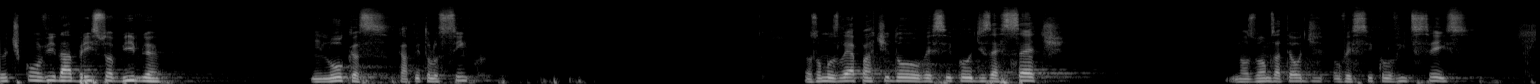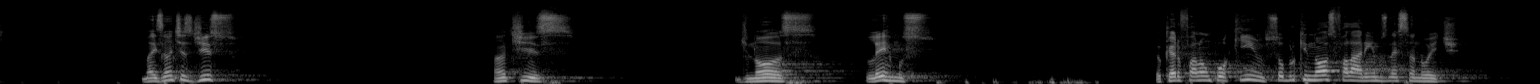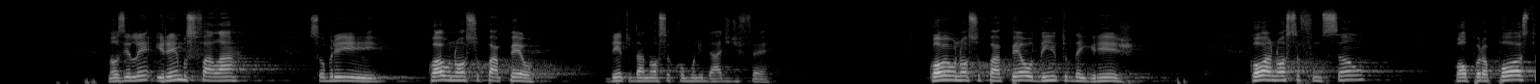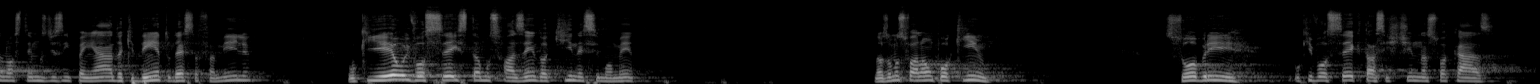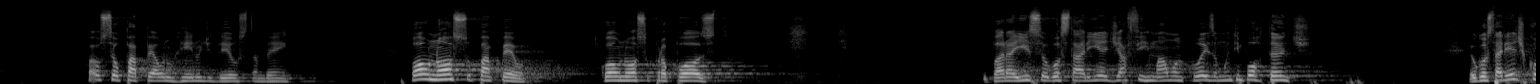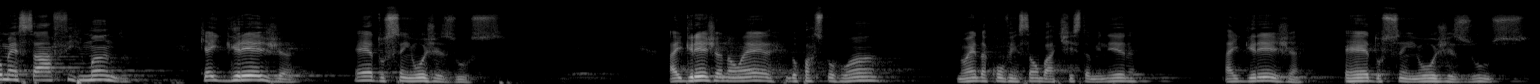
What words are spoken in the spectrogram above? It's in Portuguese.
Então eu te convido a abrir sua Bíblia em Lucas, capítulo 5. Nós vamos ler a partir do versículo 17. Nós vamos até o, o versículo 26. Mas antes disso, antes de nós lermos, eu quero falar um pouquinho sobre o que nós falaremos nessa noite. Nós iremos falar sobre qual é o nosso papel dentro da nossa comunidade de fé. Qual é o nosso papel dentro da igreja? Qual a nossa função? Qual propósito nós temos desempenhado aqui dentro dessa família? O que eu e você estamos fazendo aqui nesse momento? Nós vamos falar um pouquinho sobre o que você que está assistindo na sua casa. Qual é o seu papel no reino de Deus também? Qual o nosso papel? Qual o nosso propósito? E para isso eu gostaria de afirmar uma coisa muito importante. Eu gostaria de começar afirmando que a igreja é do Senhor Jesus. A igreja não é do pastor Juan, não é da Convenção Batista Mineira. A igreja é do Senhor Jesus.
